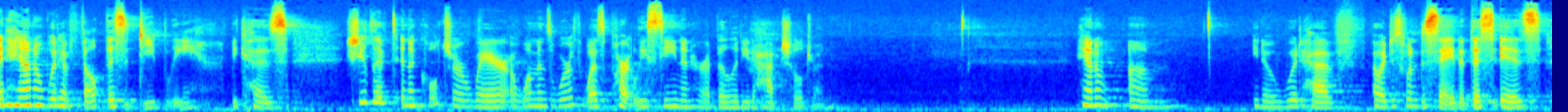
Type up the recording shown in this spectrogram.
And Hannah would have felt this deeply because she lived in a culture where a woman's worth was partly seen in her ability to have children. Hannah, um, you know, would have. Oh, I just wanted to say that this is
